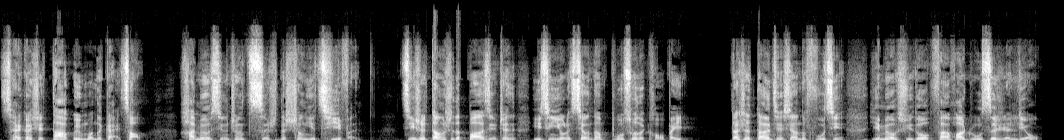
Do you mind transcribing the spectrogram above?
才开始大规模的改造，还没有形成此时的商业气氛。即使当时的八景镇已经有了相当不错的口碑，但是丹景巷的附近也没有许多繁华如斯人流，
